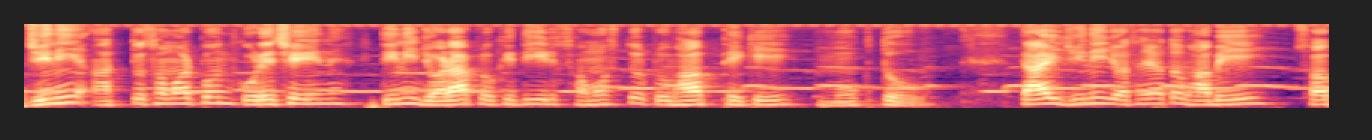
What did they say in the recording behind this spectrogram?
যিনি আত্মসমর্পণ করেছেন, তিনি জড়া প্রকৃতির সমস্ত প্রভাব থেকে মুক্ত। তাই যিনি যথাযথভাবে সব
